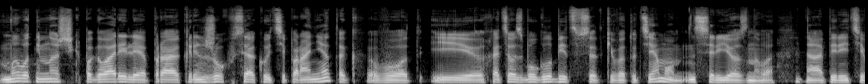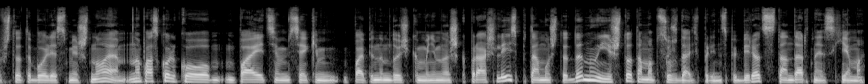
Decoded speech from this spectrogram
Мы вот немножечко поговорили про кринжух всякую типа ранеток, вот, и хотелось бы углубиться все-таки в эту тему серьезного, а, перейти в что-то более смешное. Но поскольку по этим всяким папиным дочкам мы немножко прошлись, потому что, да ну и что там обсуждать, в принципе, берется стандартная схема,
